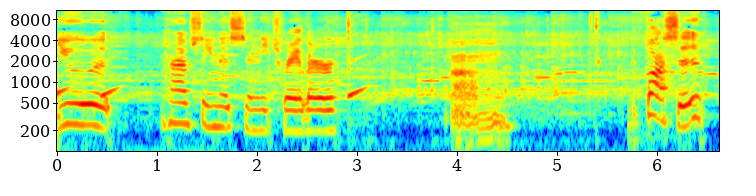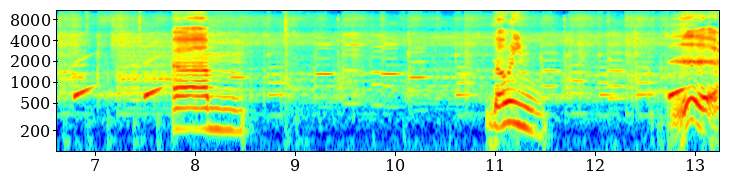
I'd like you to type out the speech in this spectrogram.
you have seen this in the trailer. Um, the faucet. Um, loading. Ugh,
